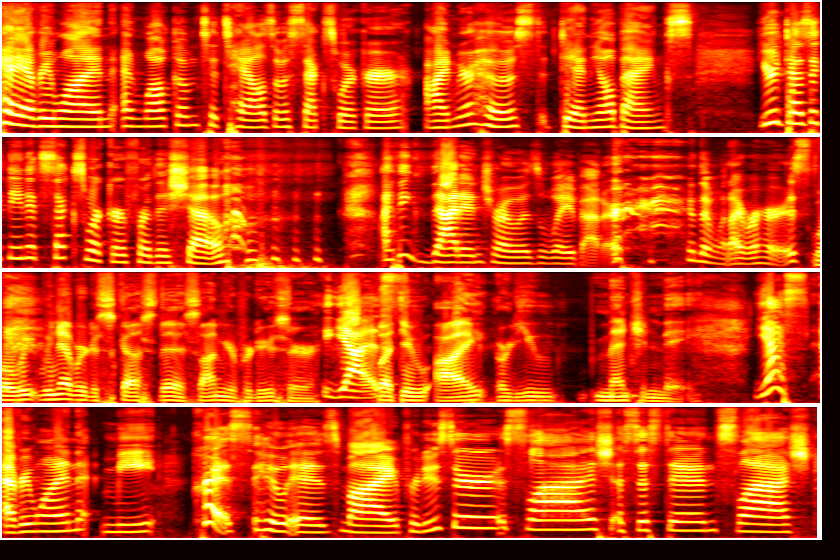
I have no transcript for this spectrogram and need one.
Hey everyone, and welcome to Tales of a Sex Worker. I'm your host, Danielle Banks, your designated sex worker for this show. I think that intro is way better than what I rehearsed. Well, we, we never discussed this. I'm your producer. Yes. But do I or do you mention me? Yes, everyone meet Chris, who is my producer slash assistant slash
